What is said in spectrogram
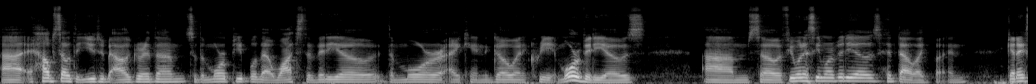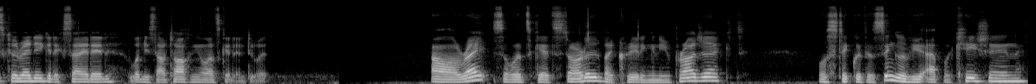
Uh, it helps out the YouTube algorithm. So the more people that watch the video, the more I can go and create more videos. Um, so if you want to see more videos, hit that like button. Get Xcode ready, get excited. Let me stop talking and let's get into it. Alright, so let's get started by creating a new project. We'll stick with a single view application,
